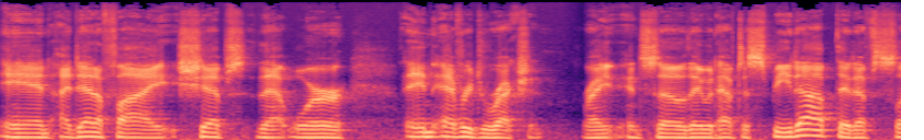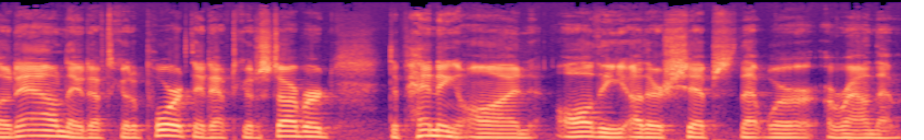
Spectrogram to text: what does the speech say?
and identify ships that were in every direction right? And so they would have to speed up, they'd have to slow down, they'd have to go to port, they'd have to go to starboard, depending on all the other ships that were around them.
